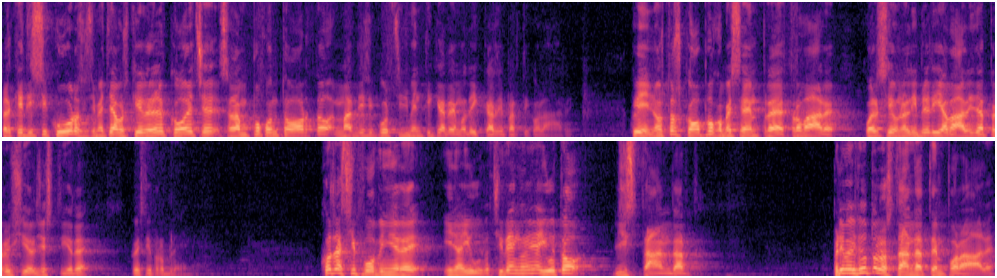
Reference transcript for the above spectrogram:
Perché di sicuro se ci mettiamo a scrivere il codice sarà un po' contorto, ma di sicuro ci dimenticheremo dei casi particolari. Quindi il nostro scopo, come sempre, è trovare quale sia una libreria valida per riuscire a gestire questi problemi. Cosa ci può venire in aiuto? Ci vengono in aiuto gli standard. Prima di tutto lo standard temporale.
